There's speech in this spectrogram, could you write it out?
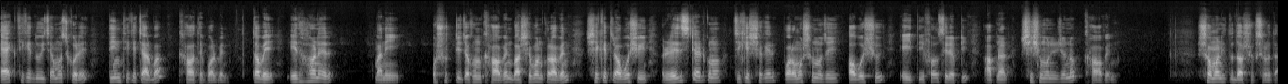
এক থেকে দুই চামচ করে তিন থেকে চারবার খাওয়াতে পারবেন। তবে এ ধরনের মানে ওষুধটি যখন খাওয়াবেন বা সেবন করাবেন, সেক্ষেত্রে অবশ্যই রেজিস্টার্ড কোনো চিকিৎসকের পরামর্শ অনুযায়ী অবশ্যই এই তিফল সিরাপটি আপনার শিশুমণির জন্য খাওয়াবেন। সম্মানিত দর্শক শ্রোতা,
